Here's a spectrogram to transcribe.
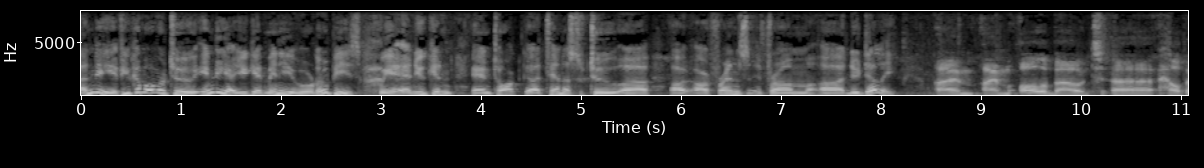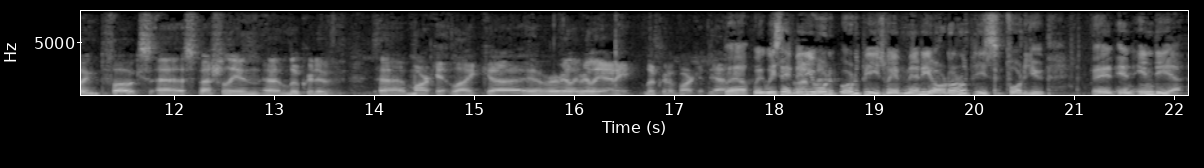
Andy, if you come over to India, you get many rupees, we, and you can and talk uh, tennis to uh, our, our friends from uh, New Delhi." I'm I'm all about uh, helping folks, uh, especially in a lucrative uh, market like uh, really really any lucrative market. Yeah. Well, we, we say many I'm there. ru- rupees. We have many rupees for you in, in India.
